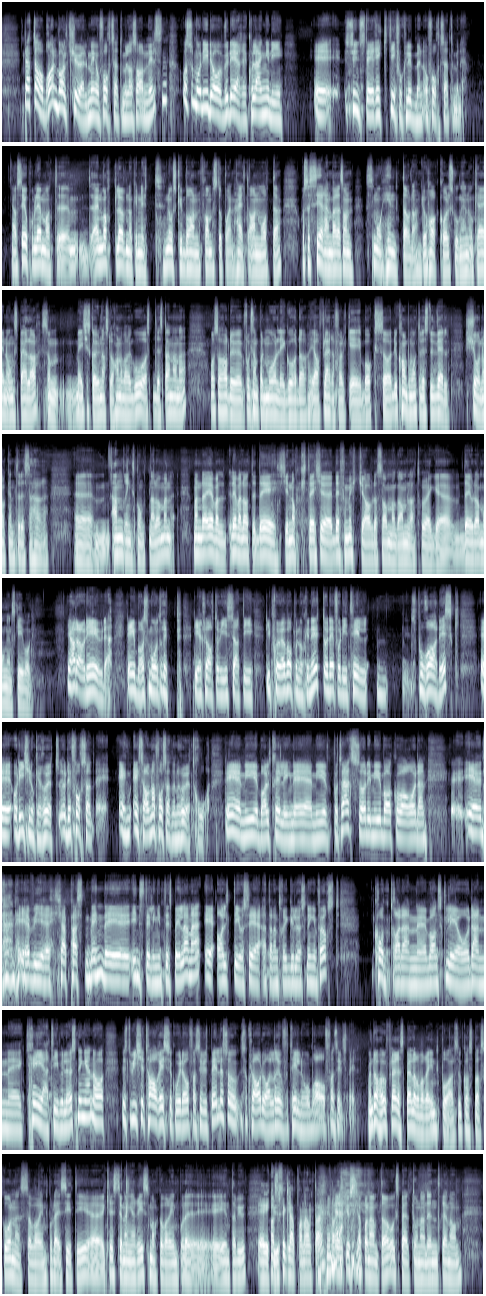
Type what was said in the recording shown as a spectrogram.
Dette har Brann valgt sjøl med å fortsette med Lars Arne Nilsen, og så må de da vurdere hvor lenge de eh, syns det er riktig for klubben å fortsette med det. Ja, så er jo problemet at uh, en ble løvd noe nytt. Nå skulle Brann framstå på en helt annen måte. Og så ser en bare sånn små hint av det. Du har Kålskogen, ok, en ung spiller som vi ikke skal underslå. Han har vært god, og det er spennende. Og så har du f.eks. målet i går der ja, flere folk er i boks. Så du kan på en måte, hvis du vil, se noen til disse her eh, endringspunktene, da. Men, men det, er vel, det er vel at det er ikke nok. Det er, ikke, det er for mye av det samme gamle, tror jeg. Det er jo det mange skriver òg. Ja da, og det er jo det. Det er jo bare små drypp de har klart å vise at de, de prøver på noe nytt, og det får de til sporadisk. Eh, og det er ikke noe rødt. Det er fortsatt jeg, jeg, savner fortsatt en rød tråd. Det er mye balltrilling, det er mye på tvers, og det er mye bakover. og den, eh, den evige kjepphesten min, det er innstillingen til spillerne, er alltid å se etter den trygge løsningen først kontra den eh, vanskelige og den eh, kreative løsningen. Og hvis du ikke tar risiko i det offensive spillet, så, så klarer du aldri å få til noe bra offensivt spill. Men da har jo flere spillere vært innpå. altså Kasper Skånes har vært innpå det i sin tid. Kristian eh, Enger Rismark har vært innpå det i intervju. Erik altså- Huseklepp har nevnt det. ja, Erik Huseklepp har nevnt det, og spilt under den treneren.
